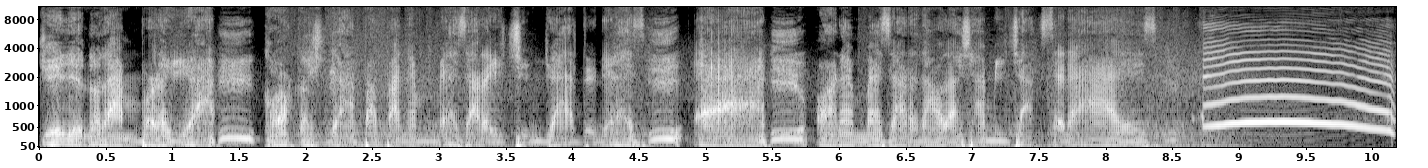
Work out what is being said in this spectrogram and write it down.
Gelin ulan buraya. Korkmuşlar babanın mezarı için geldiniz. Ee, onun mezarına ulaşamayacaksınız. Ee,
